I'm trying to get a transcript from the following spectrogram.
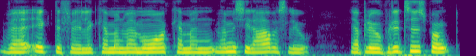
Være ægtefælle? Kan man være mor? Kan man, hvad med sit arbejdsliv? Jeg blev på det tidspunkt,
